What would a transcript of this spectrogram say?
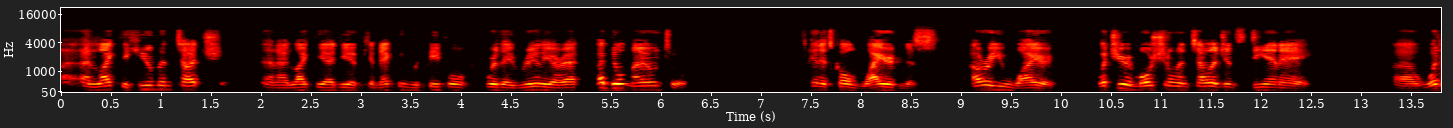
I, I like the human touch and I like the idea of connecting with people where they really are at, I built my own tool. And it's called wiredness. How are you wired? What's your emotional intelligence DNA? Uh, what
